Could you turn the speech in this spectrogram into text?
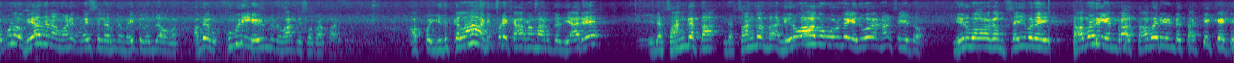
எவ்வளவு வேதனை வயசுல இருந்து வயிற்றுல இருந்து அவங்க அப்படியே குமிரி எழுந்தது வார்த்தை சொல்றா பாருங்க. அப்ப இதுக்கெல்லாம் அடிப்படை காரணமா இருந்தது யாரு? இந்த சங்கத்தான். இந்த சங்கம் தான். நிர்வாகம் ஒழுங்கா எதுவோ வேணாலும் செய்யட்டும். நிர்வாகம் செய்வதை தவறு என்றால் தவறு என்று தட்டி கேட்டு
